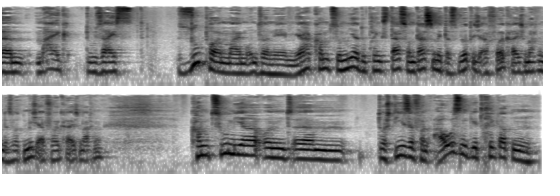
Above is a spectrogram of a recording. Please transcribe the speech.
ähm, Mike, du seist super in meinem Unternehmen. Ja, komm zu mir, du bringst das und das mit, das wird dich erfolgreich machen, das wird mich erfolgreich machen. Komm zu mir und ähm, durch diese von außen getriggerten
